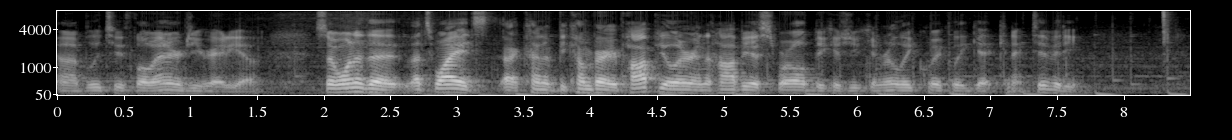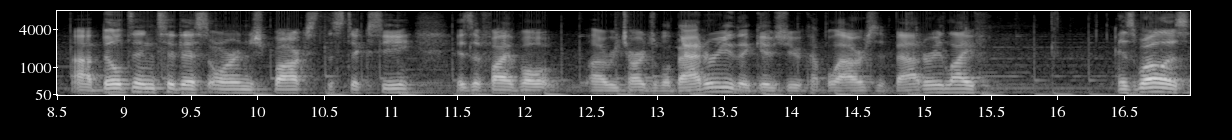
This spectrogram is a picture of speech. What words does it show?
uh, Bluetooth low energy radio. So one of the, that's why it's uh, kind of become very popular in the hobbyist world because you can really quickly get connectivity. Uh, built into this orange box, the Stick C, is a 5 volt uh, rechargeable battery that gives you a couple hours of battery life, as well as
